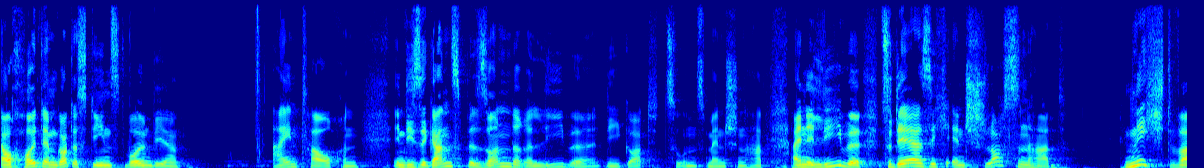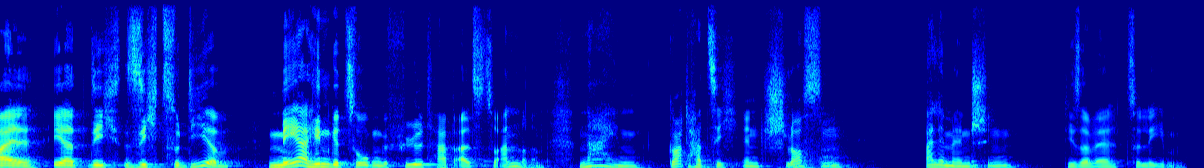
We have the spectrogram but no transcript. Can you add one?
Auch heute im Gottesdienst wollen wir eintauchen in diese ganz besondere Liebe, die Gott zu uns Menschen hat. Eine Liebe, zu der er sich entschlossen hat. Nicht, weil er dich, sich zu dir mehr hingezogen gefühlt hat als zu anderen. Nein, Gott hat sich entschlossen, alle Menschen dieser Welt zu lieben.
